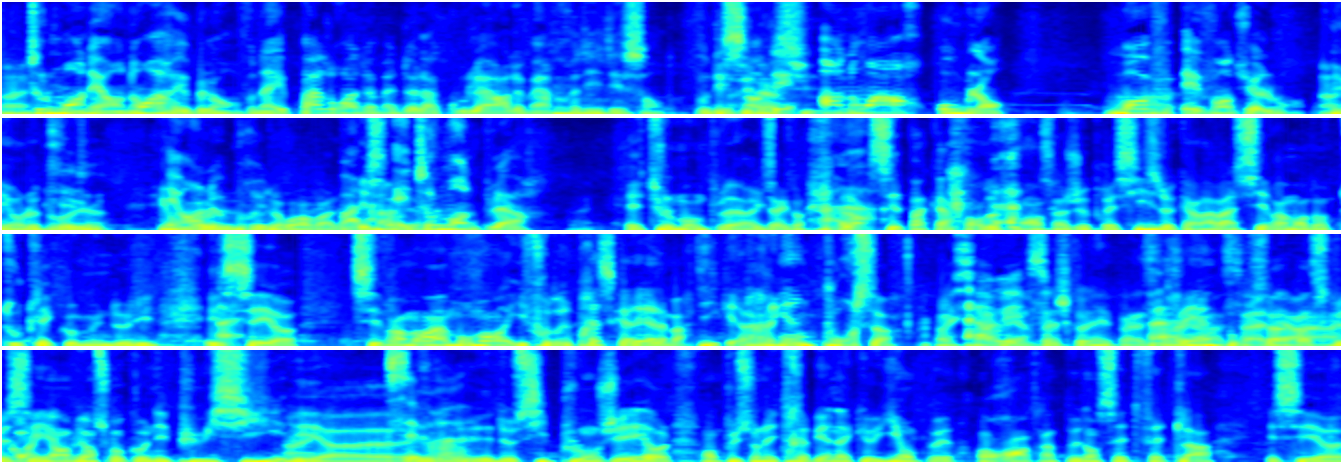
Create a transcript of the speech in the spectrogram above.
Ouais. tout le monde est en noir et blanc. Vous n'avez pas le droit de mettre de la couleur le mercredi. Vous Mmh. Et c'est descendez en noir ou blanc. Mauve éventuellement. Et on le brûle. Et, on, le brûle. le roi Vaval. Voilà. Et ça- Et tout le monde pleure. Et tout le monde pleure, exactement. Alors, c'est pas qu'à Fort-de-France, hein, je précise, le carnaval, c'est vraiment dans toutes les communes de l'île. Et c'est euh, c'est vraiment un moment, il faudrait presque aller à la Martinique, rien que pour ça. Oui, ça Ah oui. ça je connais pas. Ça, Rien que pour a ça, parce que c'est une ambiance qu'on connaît plus ici. Ouais. Et, euh, C'est vrai. et de s'y plonger. En plus, on est très bien accueillis, on, peut, on rentre un peu dans cette fête-là. Et c'est euh,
